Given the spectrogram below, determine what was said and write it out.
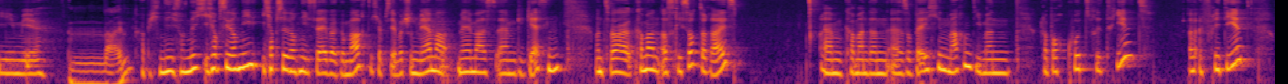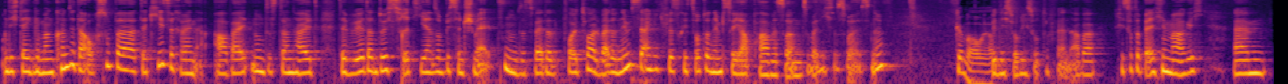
die mir Nein. Habe ich nicht, noch nicht. Ich habe sie noch nie, ich habe sie noch nie selber gemacht. Ich habe sie aber schon mehrmal, mehrmals ähm, gegessen. Und zwar kann man aus Risotto-Reis ähm, kann man dann äh, so Bällchen machen, die man, glaube auch kurz frittiert, äh, frittiert. Und ich denke, man könnte da auch super der Käse reinarbeiten und das dann halt, der würde dann durchs Frittieren so ein bisschen schmelzen und das wäre dann voll toll, weil du nimmst ja eigentlich fürs Risotto nimmst du ja Parmesan, soweit ich das weiß, ne? Genau, ja. Bin nicht so Risotto-Fan, aber Risotto-Bällchen mag ich. Ähm,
